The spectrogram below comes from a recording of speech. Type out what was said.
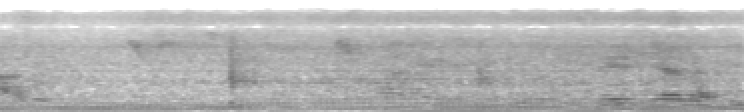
आ गए। तेज ज़्यादा थी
